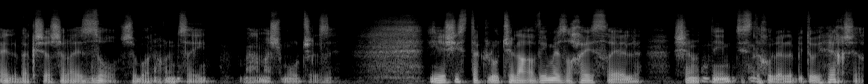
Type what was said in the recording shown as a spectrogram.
אלא בהקשר של האזור שבו אנחנו נמצאים. מה המשמעות של זה? יש הסתכלות של ערבים אזרחי ישראל שנותנים, תסלחו לי על הביטוי, הכשר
